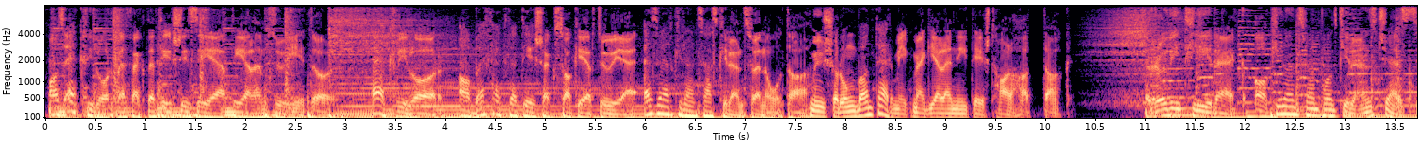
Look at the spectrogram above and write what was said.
az Equilor befektetési ZRT elemzőjétől. Equilor, a befektetések szakértője 1990 óta. Műsorunkban termék megjelenítést hallhattak. Rövid hírek a 90.9 jazz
